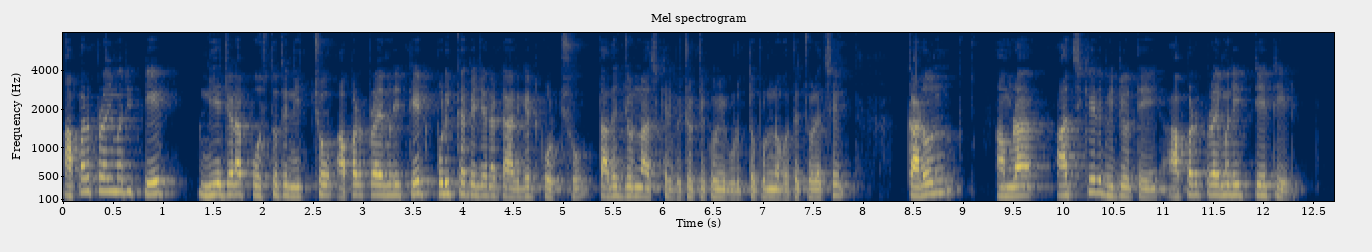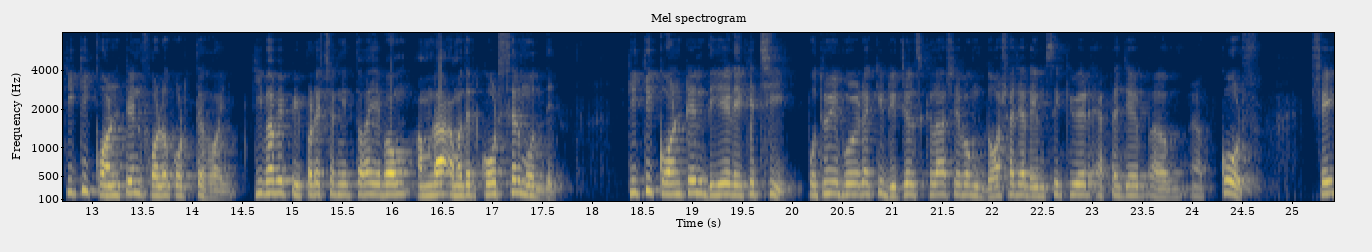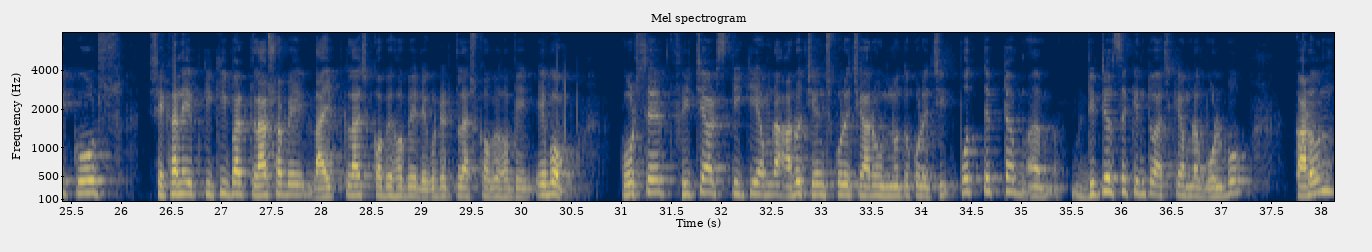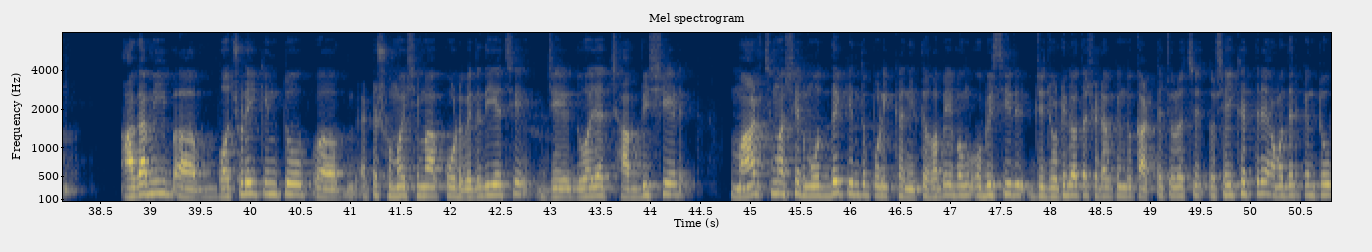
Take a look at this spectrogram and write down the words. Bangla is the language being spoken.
আপার প্রাইমারি টেট নিয়ে যারা প্রস্তুতি নিচ্ছ আপার প্রাইমারি টেট পরীক্ষাকে যারা টার্গেট করছ, তাদের জন্য আজকের ভিডিওটি খুবই গুরুত্বপূর্ণ হতে চলেছে। কারণ আমরা আজকের ভিডিওতে আপার প্রাইমারি টেটের কি কি কন্টেন্ট ফলো করতে হয়, কীভাবে প্রিপারেশন নিতে হয় এবং আমরা আমাদের কোর্সের মধ্যে কি কি কন্টেন্ট দিয়ে রেখেছি, প্রথমে বলে রাখি ডিটেলস ক্লাস এবং দশ হাজার এমসিকিউ এর একটা যে কোর্স সেই কোর্স সেখানে কী কী বার ক্লাস হবে লাইভ ক্লাস কবে হবে রেকর্ডেড ক্লাস কবে হবে এবং কোর্সের ফিচার্স কী কী আমরা আরও চেঞ্জ করেছি আরও উন্নত করেছি, প্রত্যেকটা ডিটেলসে কিন্তু আজকে আমরা বলব। কারণ আগামী বছরেই কিন্তু একটা সময়সীমা কোর্ট বেঁধে দিয়েছে যে দু হাজার ছাব্বিশের মার্চ মাসের মধ্যে কিন্তু পরীক্ষা নিতে হবে এবং ওবিসির যে জটিলতা সেটাও কিন্তু কাটতে চলেছে। তো সেই ক্ষেত্রে আমাদের কিন্তু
